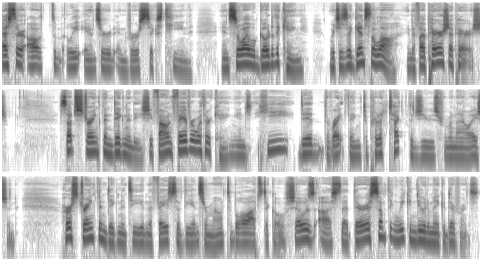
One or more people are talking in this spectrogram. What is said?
Esther ultimately answered in verse 16 And so I will go to the king, which is against the law, and if I perish, I perish. Such strength and dignity, she found favor with her king, and he did the right thing to protect the Jews from annihilation. Her strength and dignity in the face of the insurmountable obstacle shows us that there is something we can do to make a difference.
